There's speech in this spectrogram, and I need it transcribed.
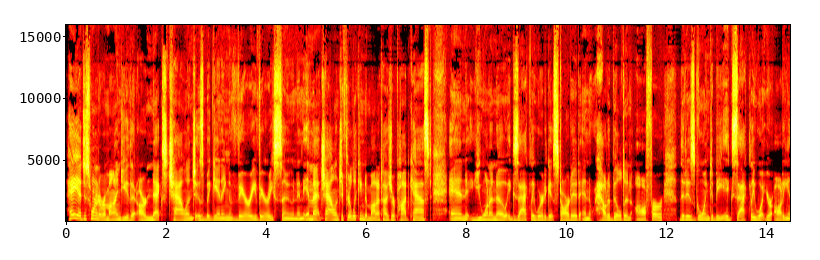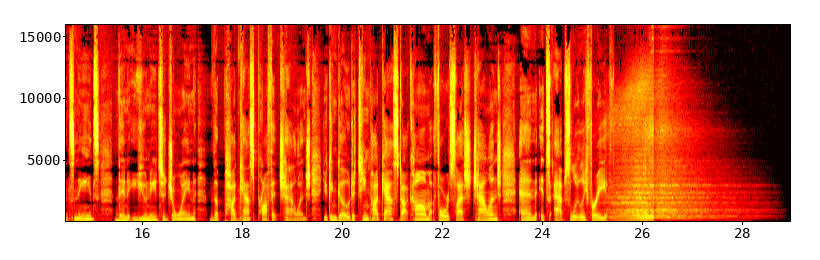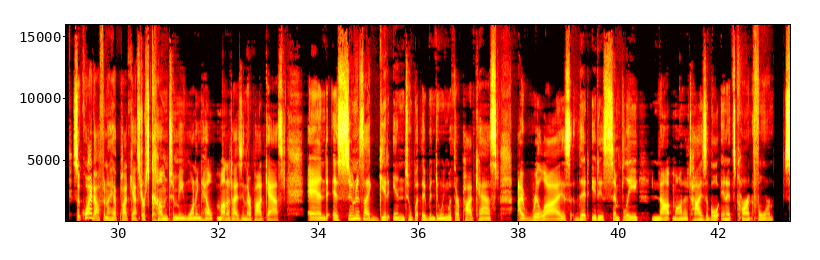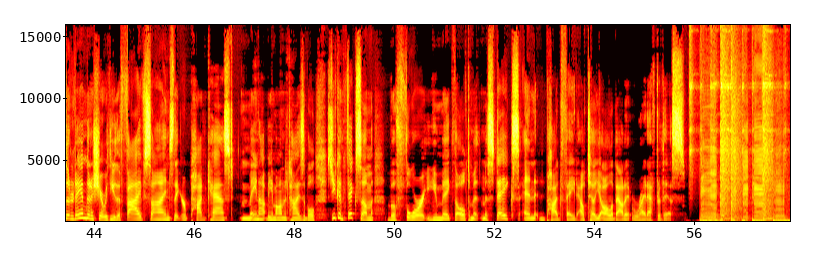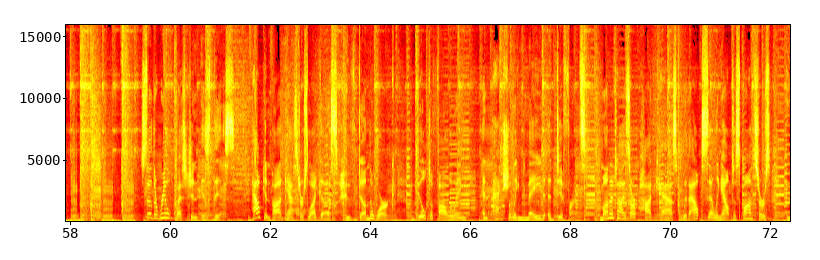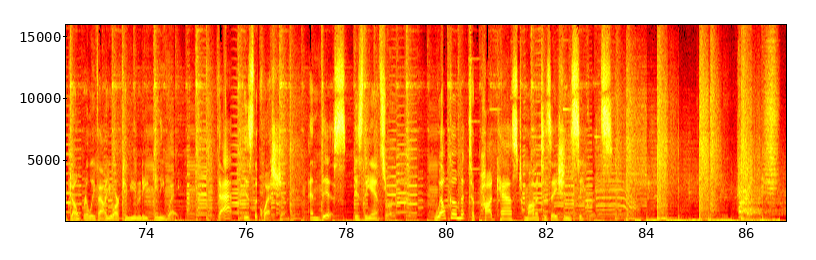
Hey, I just wanted to remind you that our next challenge is beginning very, very soon. And in that challenge, if you're looking to monetize your podcast and you want to know exactly where to get started and how to build an offer that is going to be exactly what your audience needs, then you need to join the Podcast Profit Challenge. You can go to teampodcast.com forward slash challenge and it's absolutely free. So quite often I have podcasters come to me wanting help monetizing their podcast. And as soon as I get into what they've been doing with their podcast, I realize that it is simply not monetizable in its current form. So today I'm going to share with you the five signs that your podcast may not be monetizable so you can fix them before you make the ultimate mistakes and pod fade. I'll tell you all about it right after this. So the real question is this How can podcasters like us who've done the work, built a following, and actually made a difference monetize our podcast without selling out to sponsors who don't really value our community anyway? That is the question. And this is the answer. Welcome to Podcast Monetization Secrets.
